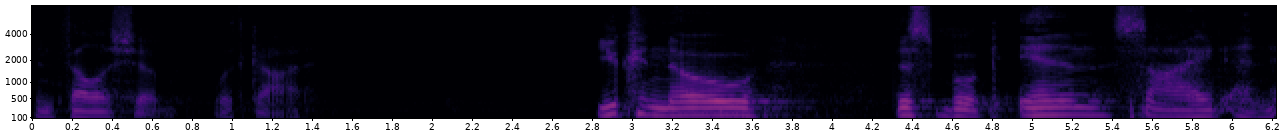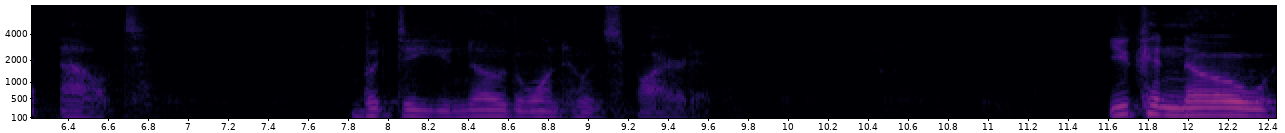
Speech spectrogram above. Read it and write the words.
in fellowship with God. You can know this book inside and out, but do you know the one who inspired it? You can know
